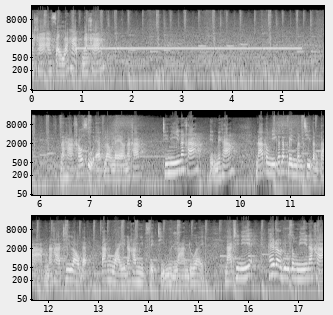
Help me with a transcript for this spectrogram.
นะคะอาศัยรหัสนะคะ นะคะ เข้าสู่แอปเราแล้วนะคะ ทีนี้นะคะเห็นไหมคะนะตรงนี้ก็จะเป็นบัญชีต่างๆนะคะ ที่เราแบบตั้งไว้นะคะ มีเศรษฐีหมื่นล้านด้วยนะทีนี้ให้เราดูตรงนี้นะคะ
